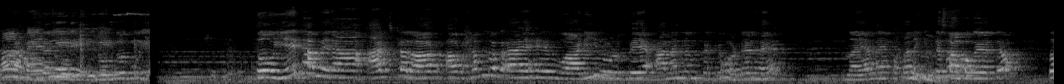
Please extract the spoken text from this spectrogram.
हाँ, मैं भी- तो ये था मेरा आज का लॉग अब हम लोग आए हैं वाड़ी रोड पे आनंदम करके होटल है। नया नया पता नहीं कितने साल हो गए थे। तो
